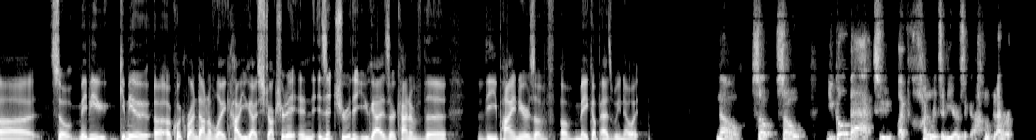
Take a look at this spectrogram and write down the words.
Uh, so maybe give me a, a quick rundown of like how you guys structured it, and is it true that you guys are kind of the the pioneers of of makeup as we know it? No. So so you go back to like hundreds of years ago, whatever,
